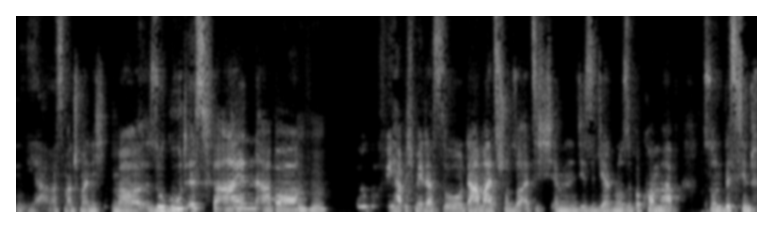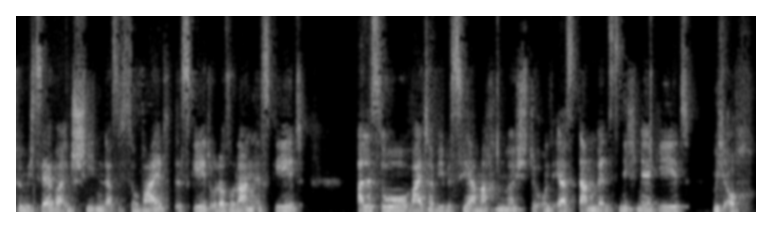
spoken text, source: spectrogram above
ja, was manchmal nicht immer so gut ist für einen, aber mhm. irgendwie habe ich mir das so damals schon so, als ich ähm, diese Diagnose bekommen habe, so ein bisschen für mich selber entschieden, dass ich so weit es geht oder so lang es geht, alles so weiter wie bisher machen möchte und erst dann, wenn es nicht mehr geht, mich auch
